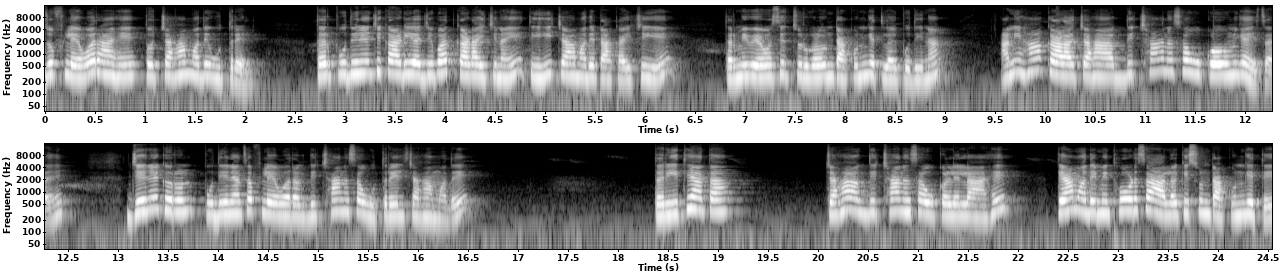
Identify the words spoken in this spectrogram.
जो फ्लेवर आहे तो चहामध्ये उतरेल. तर पुदिन्याची काडी अजिबात काढायची नाही तीही चहामध्ये टाकायची आहे. तर मी व्यवस्थित चुरगळून टाकून घेतला आहे पुदिना. आणि हा काळा चहा अगदी छान असा उकळून घ्यायचा आहे. जेणेकरून पुदिन्याचा फ्लेवर अगदी छान असा उतरेल चहामध्ये. तर इथे आता चहा अगदी छान असा उकळलेला आहे. त्यामध्ये मी थोडंसं आलं किसून टाकून घेते.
